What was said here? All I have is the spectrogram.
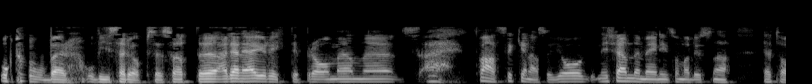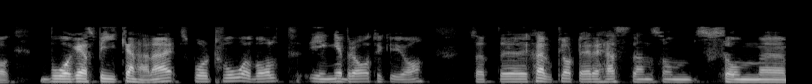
oktober och visade upp sig. Så att, äh, den är ju riktigt bra. Men eh, äh, fasiken alltså. Jag, ni känner mig, ni som har lyssnat ett tag. Vågar jag spika den här? Nej, spår 2 volt. Inget bra tycker jag. Så att äh, självklart är det hästen som, som äh,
